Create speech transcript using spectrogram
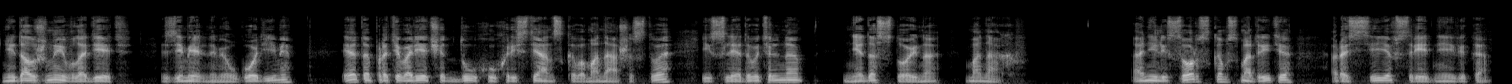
не должны владеть земельными угодьями, это противоречит духу христианского монашества и, следовательно, недостойно монахов. О Ниле Сорском смотрите «Россия в средние века».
